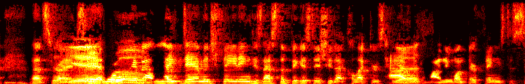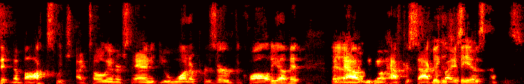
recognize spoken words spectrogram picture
that's right. Yeah, so, yeah don't worry about light damage fading because that's the biggest issue that collectors have yes. why they want their things to sit in a box, which I totally understand. You want to preserve the quality of it, but yeah. now you don't have to sacrifice those things.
